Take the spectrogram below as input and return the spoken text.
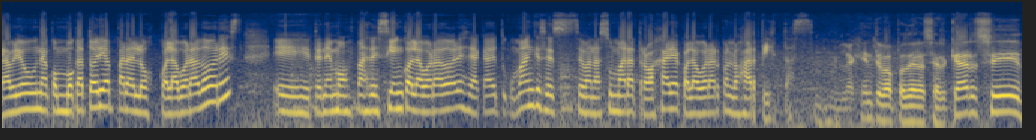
abrió una convocatoria para los colaboradores. Eh, tenemos más de 100 colaboradores de acá de Tucumán que se van a sumar a trabajar y a colaborar con los artistas. La gente va a poder acercarse,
